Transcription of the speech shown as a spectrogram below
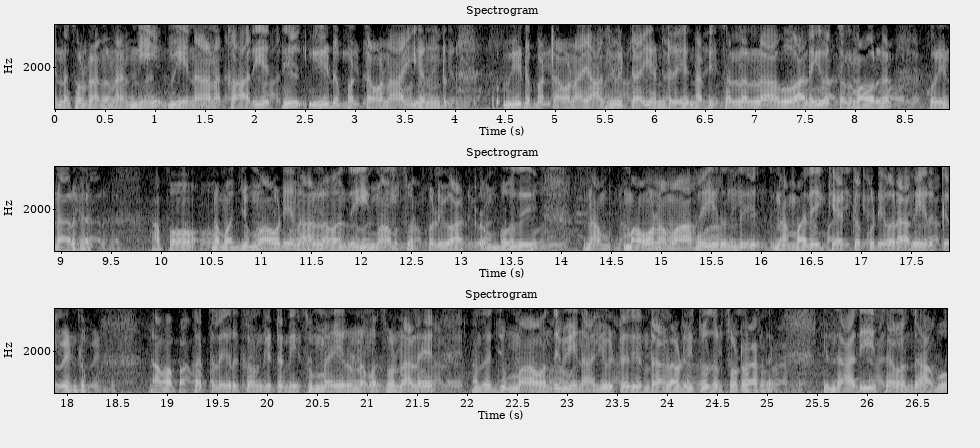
என்ன சொல்கிறாங்கன்னா நீ வீணான காரியத்தில் ஈடுபட்டவனாய் என்று ஈடுபட்டவனாய் ஆகிவிட்டாய் என்று நபி ஸல்லல்லாஹு அலைஹி வஸல்லம் அவர்கள் கூறினார்கள். அப்போது நம்ம ஜும்மாவுடைய நாளில் வந்து இமாம் சொற்பொழிவு ஆற்றும் போது நாம் மௌனமாக இருந்து நாம் அதை கேட்கக்கூடியவராக இருக்க வேண்டும். நம்ம பக்கத்தில் இருக்கவங்க கிட்ட நீ சும்மா இருன்னு நம்ம சொன்னாலே அந்த ஜும்மா வந்து வீணாகி விட்டது என்று அல்லாவுடைய தூதர் சொல்றாங்க. இந்த அதீஸை வந்து அபு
